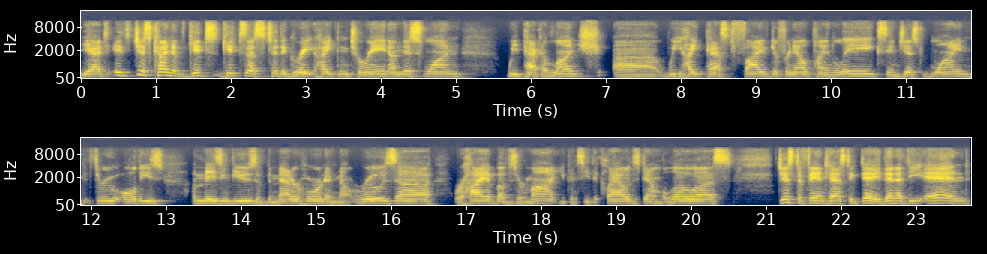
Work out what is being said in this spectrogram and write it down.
Yeah, it, it just kind of gets gets us to the great hiking terrain. On this one, we pack a lunch. Uh, we hike past five different alpine lakes and just wind through all these amazing views of the Matterhorn and Mount Rosa. We're high above Zermatt. You can see the clouds down below us. Just a fantastic day. Then at the end,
